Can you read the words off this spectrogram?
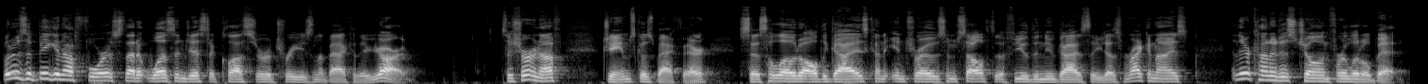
but it was a big enough forest that it wasn't just a cluster of trees in the back of their yard. So sure enough, James goes back there, says hello to all the guys, kind of intros himself to a few of the new guys that he doesn't recognize, and they're kind of just chilling for a little bit.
